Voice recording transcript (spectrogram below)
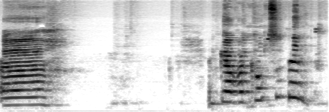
Äh. Edgar, wann kommst du denn?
